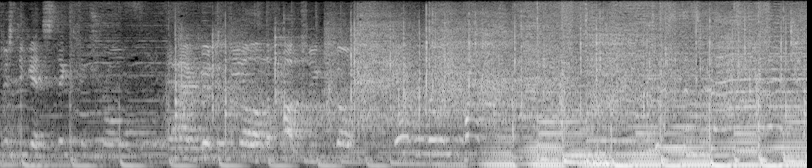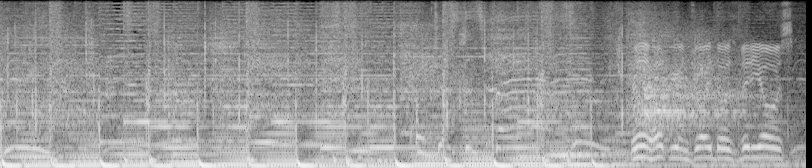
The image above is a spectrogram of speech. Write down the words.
just to get stick control and that good feel on the puck so you can go over those pucks. Really hope you enjoyed those videos.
